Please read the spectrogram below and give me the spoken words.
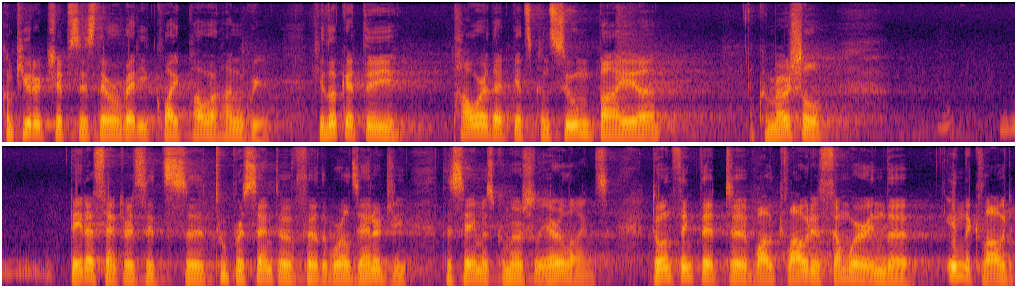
computer chips is they're already quite power hungry. If you look at the power that gets consumed by uh, commercial data centers, it's uh, 2% of uh, the world's energy, the same as commercial airlines. Don't think that uh, while cloud is somewhere in the, in the cloud,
